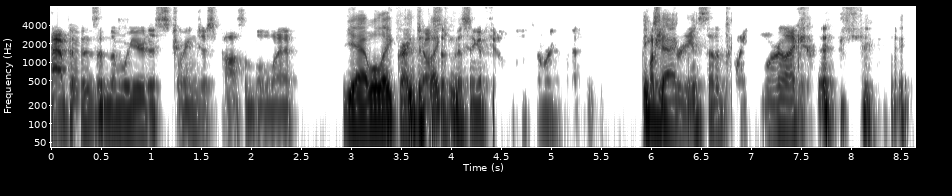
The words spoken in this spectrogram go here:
happens in the weirdest, strangest possible way. Yeah, well, like Greg Joseph Vikings, missing a field goal 23 exactly. instead of 24. Like,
